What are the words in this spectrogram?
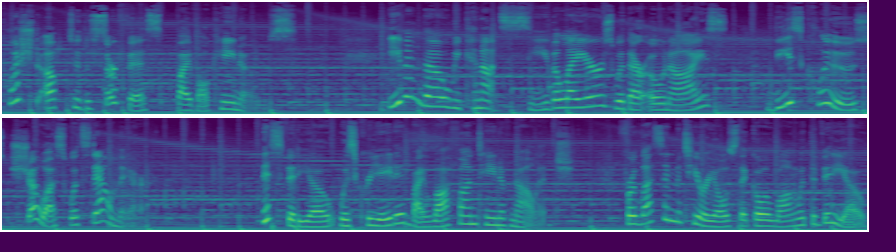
pushed up to the surface by volcanoes. Even though we cannot see the layers with our own eyes, these clues show us what's down there. This video was created by LaFountaine of Knowledge. For lesson materials that go along with the video,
